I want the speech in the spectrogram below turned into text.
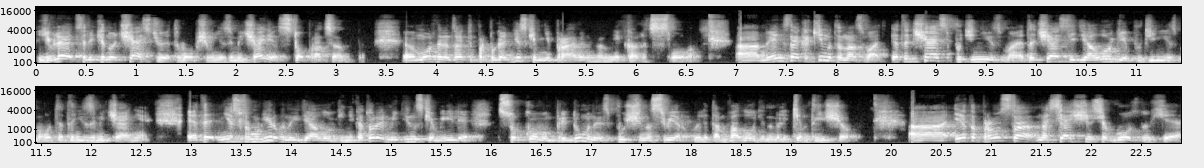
Является ли кино частью этого общего незамечания? Сто процентов. Э, можно назвать это пропагандистским? Неправильно, мне кажется, слово. А, но я не знаю, каким это назвать. Это часть путинизма, это часть идеологии путинизма, вот это незамечание. Это не сформулированная идеология, не которая Мединским или Сурковым придумана и спущена сверху, или там Володиным, или кем-то еще. А, это просто носящееся в воздухе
